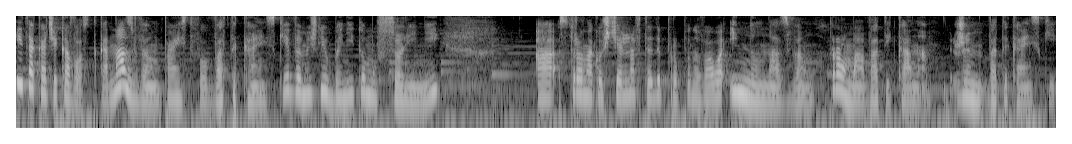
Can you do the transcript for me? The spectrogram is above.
I taka ciekawostka, nazwę państwo watykańskie wymyślił Benito Mussolini, a strona kościelna wtedy proponowała inną nazwę Roma Watykana, Rzym Watykański,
